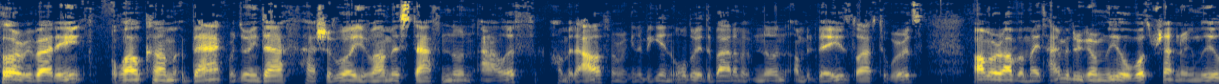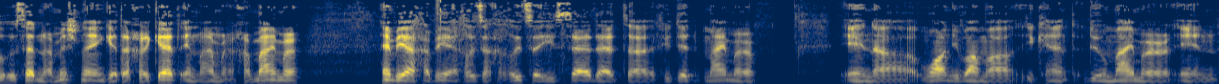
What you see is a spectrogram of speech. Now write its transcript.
Hello, everybody. Welcome back. We're doing Daf Hashavua Yavamis Daf Nun Aleph Amid Aleph, and we're going to begin all the way at the bottom of Nun Amid Beis, the last two words. Amar Rava, my time in Gamliel, what's Pshat Gamliel, who said in our Mishnah, and Get Achar Get, in Maimer Achar Maimer, and Biachar Bia, and Chalitza Achar Chalitza, he said that uh, if you did Maimer in uh, one Yavama, you can't do Maimer in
